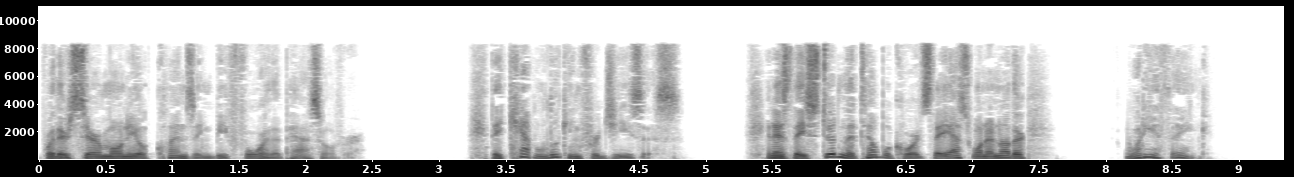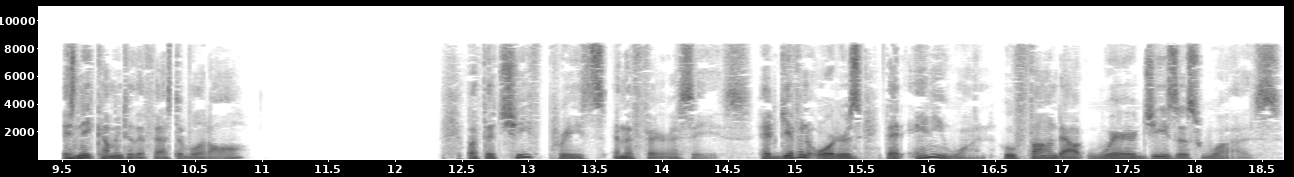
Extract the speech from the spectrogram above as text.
for their ceremonial cleansing before the passover. They kept looking for jesus. And as they stood in the temple courts they asked one another what do you think? Isn't he coming to the festival at all but the chief priests and the pharisees had given orders that anyone who found out where jesus was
